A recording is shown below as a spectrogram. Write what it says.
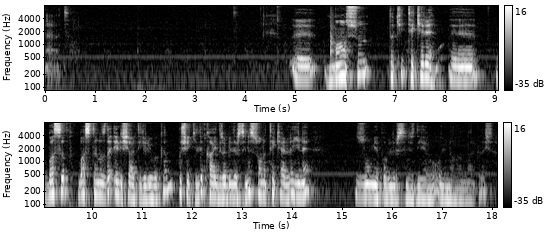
Evet. Ee, mouse'un mouse'undaki tekere e, basıp bastığınızda el işareti geliyor bakın. Bu şekilde kaydırabilirsiniz. Sonra tekerle yine zoom yapabilirsiniz diğer o oyun alanına arkadaşlar.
